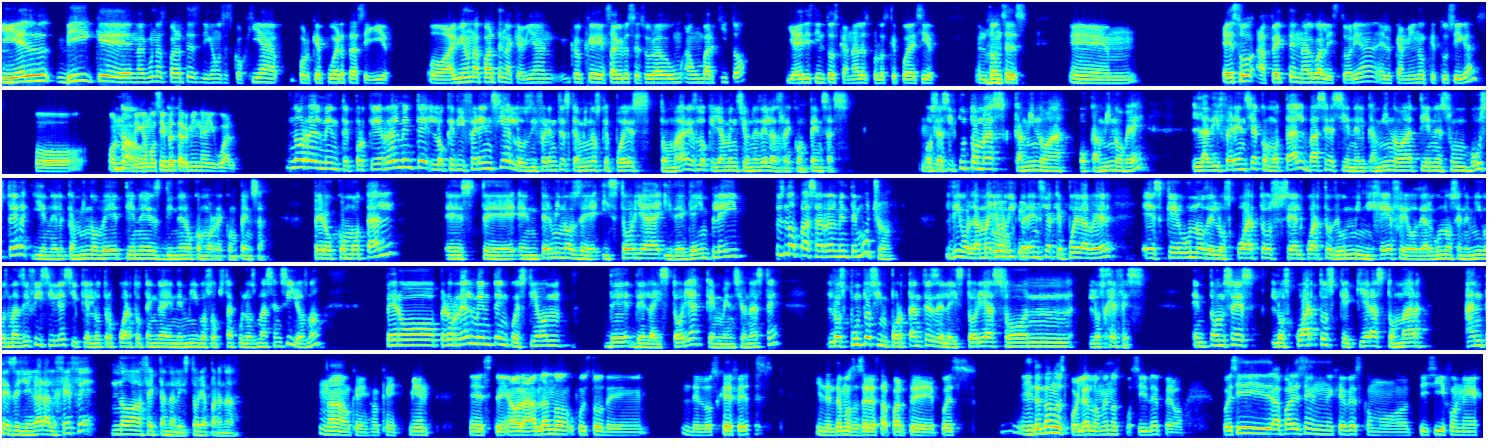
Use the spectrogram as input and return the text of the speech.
Y él vi que en algunas partes, digamos, escogía por qué puerta seguir. O había una parte en la que habían, creo que Sagro se sube a un, a un barquito y hay distintos canales por los que puedes ir. Entonces, uh -huh. eh, ¿eso afecta en algo a la historia, el camino que tú sigas? ¿O, o no? no? Digamos, siempre termina igual. No realmente, porque realmente lo que diferencia los diferentes caminos que puedes tomar es lo que ya mencioné de las recompensas. O sea, si tú tomas camino A o camino B, la diferencia como tal va a ser si en el camino A tienes un booster y en el camino B tienes dinero como recompensa. Pero como tal, este, en términos de historia y de gameplay, pues no pasa realmente mucho. Digo, la mayor oh, okay. diferencia que puede haber es que uno de los cuartos sea el cuarto de un mini jefe o de algunos enemigos más difíciles y que el otro cuarto tenga enemigos, obstáculos más sencillos, ¿no? Pero, pero realmente en cuestión de, la historia que mencionaste, los puntos importantes de la historia son los jefes. Entonces, los cuartos que quieras tomar antes de llegar al jefe no afectan a la historia para nada. Ah, ok, ok, bien. Este, ahora, hablando justo de los jefes, intentemos hacer esta parte, pues, intentando spoiler lo menos posible, pero pues sí aparecen jefes como Tisífone,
